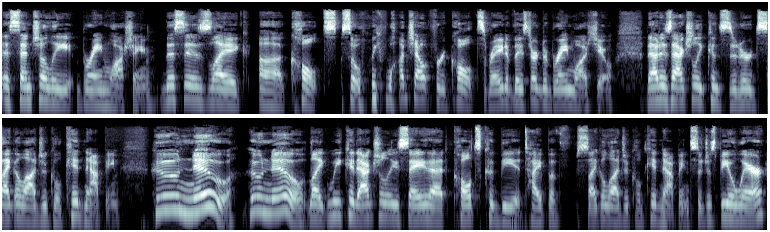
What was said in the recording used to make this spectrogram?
essentially brainwashing. This is like uh, cults. So we watch out for cults, right? If they start to brainwash you, that is actually considered psychological kidnapping. Who knew? Who knew? Like we could actually say that cults could be a type of psychological kidnapping. So just be aware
